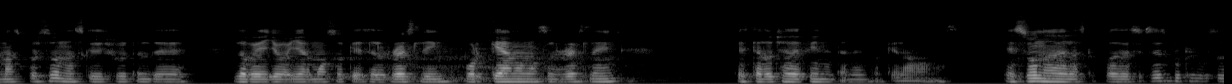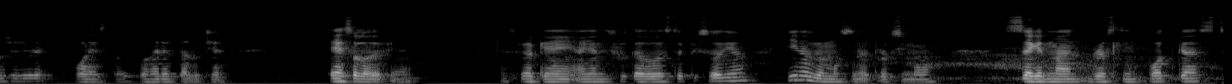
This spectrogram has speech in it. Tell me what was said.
más personas que disfruten de lo bello y hermoso que es el wrestling, por qué amamos el wrestling. Esta lucha define también por qué la amamos. Es una de las que puedo decir, ¿sabes por qué me gusta la lucha libre? Por esto, y poner esta lucha. Eso lo define. Espero que hayan disfrutado de este episodio y nos vemos en el próximo Segedman Wrestling Podcast.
